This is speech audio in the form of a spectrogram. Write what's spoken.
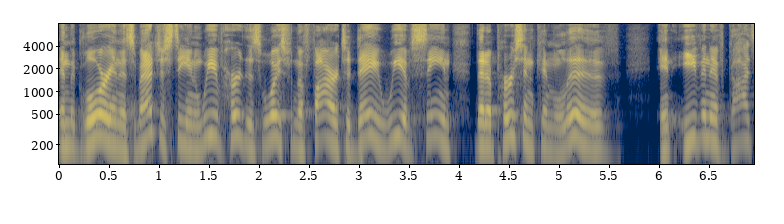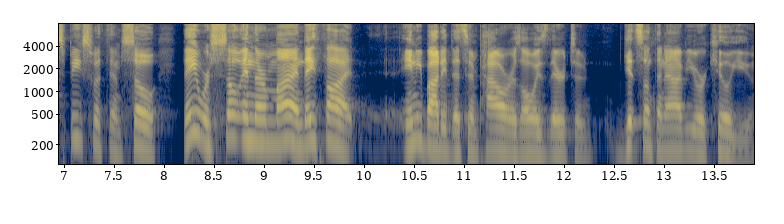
in the glory and his majesty, and we have heard this voice from the fire. Today we have seen that a person can live, and even if God speaks with them. So they were so in their mind, they thought, anybody that's in power is always there to get something out of you or kill you.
